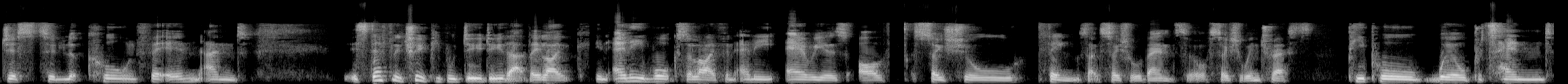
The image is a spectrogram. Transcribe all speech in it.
just to look cool and fit in and it's definitely true. People do do that. They like in any walks of life, in any areas of social things like social events or social interests, people will pretend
